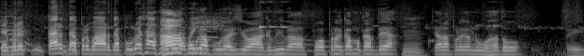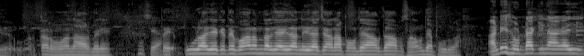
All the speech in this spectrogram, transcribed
ਤੇ ਫਿਰ ਘਰ ਦਾ ਪਰਿਵਾਰ ਦਾ ਪੂਰਾ ਸਾਥ ਮਿਲਦਾ ਬਾਈ? ਪੂਰਾ ਪੂਰਾ ਜੀ ਜਵਾਕ ਵੀ ਵਾ- ਆਪੋ ਆਪਣਾ ਕੰਮ ਕਰਦੇ ਆ। ਚੱਲ ਆਪਣੀਆਂ ਨੂਹਾਂ ਤੋਂ ਤੇ ਘਰੋਂ ਆ ਨਾਲ ਮੇਰੇ। ਤੇ ਪੂਰਾ ਜੇ ਕਿਤੇ ਬਾਹਰ ਅੰਦਰ ਜਾਈਦਾ ਨੀਰਾ ਚਾਰਾ ਪਾਉਂਦੇ ਆ ਆਪਦਾ ਆਪ ਸਾਂਭਦੇ ਆ ਪੂਰਾ। ਆਂਟੀ ਤੁਹਾਡਾ ਕੀ ਨਾਂ ਹੈ ਜੀ?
